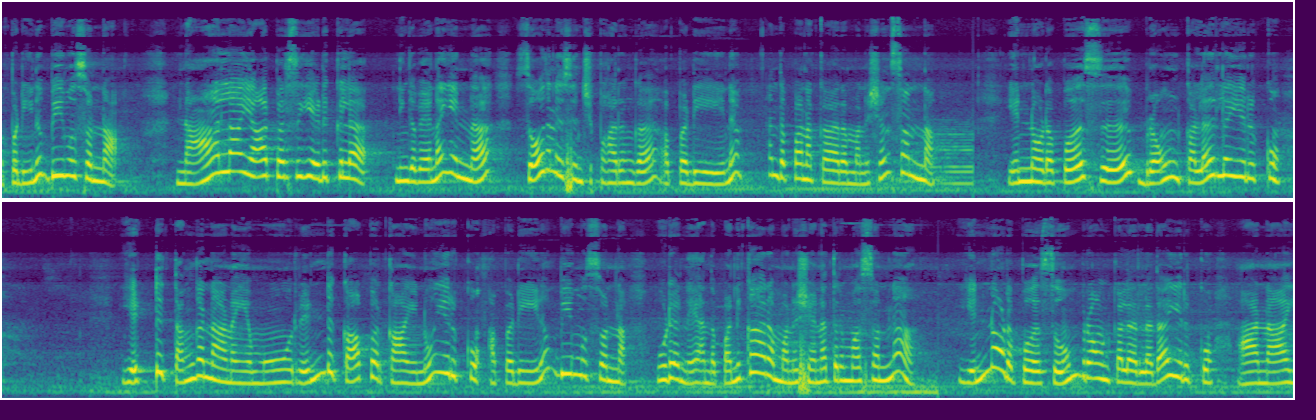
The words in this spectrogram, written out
அப்படின்னு பீமு சொன்னான். நான்லாம் யார் பர்ஸையும் எடுக்கல. நீங்கள் வேணால் என்ன சோதனை செஞ்சு பாருங்க அப்படின்னு அந்த பணக்கார மனுஷன் சொன்னான். என்னோட பர்ஸு ப்ரௌன் கலரில் இருக்கும். எட்டு தங்க நாணயமும் ரெண்டு காப்பர் காயினும் இருக்கும் அப்படின்னு பீமு சொன்னான். உடனே அந்த பணிக்கார மனுஷன் என்ன தெரியுமா சொன்னா என்னோட பர்ஸும் ப்ரௌன் கலரில் தான் இருக்கும். ஆனால்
